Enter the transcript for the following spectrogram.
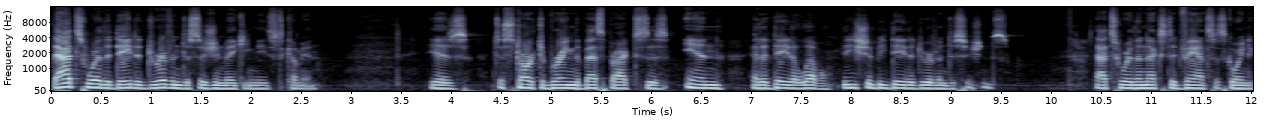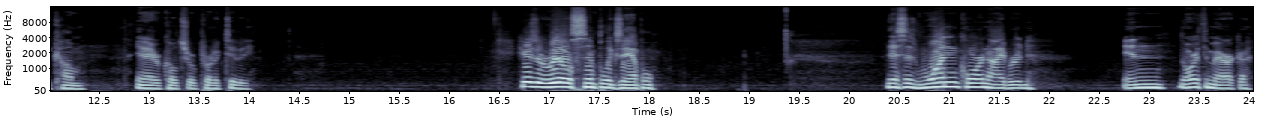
That's where the data-driven decision making needs to come in. Is to start to bring the best practices in at a data level. These should be data-driven decisions. That's where the next advance is going to come in agricultural productivity. Here's a real simple example. This is one corn hybrid in North America.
